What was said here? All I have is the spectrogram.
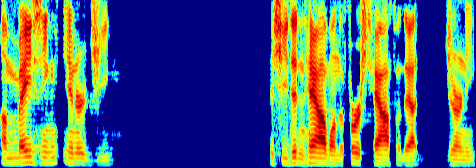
amazing energy that she didn't have on the first half of that journey.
